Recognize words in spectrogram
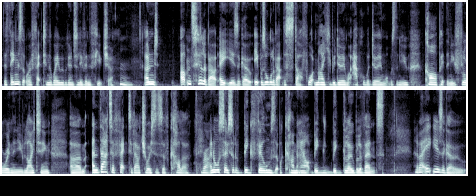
the things that were affecting the way we were going to live in the future, hmm. and. Up until about eight years ago, it was all about the stuff what Nike were doing, what Apple were doing, what was the new carpet, the new flooring, the new lighting. Um, and that affected our choices of colour. Right. And also, sort of big films that were coming out, big, big global events. And about eight years ago,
